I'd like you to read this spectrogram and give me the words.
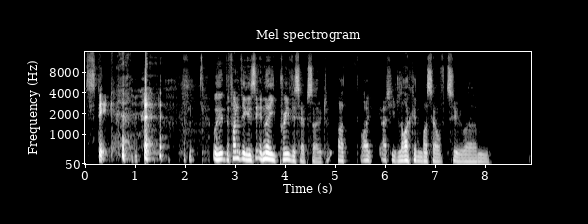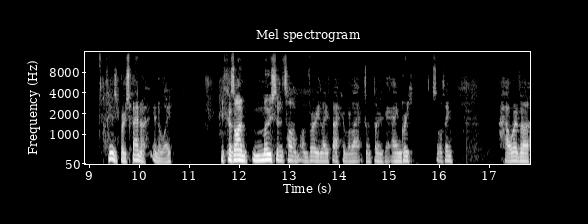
stick. Well, the funny thing is, in a previous episode, I I actually likened myself to um, I think it was Bruce Banner in a way, because I'm most of the time I'm very laid back and relaxed. I don't get angry, sort of thing. However,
